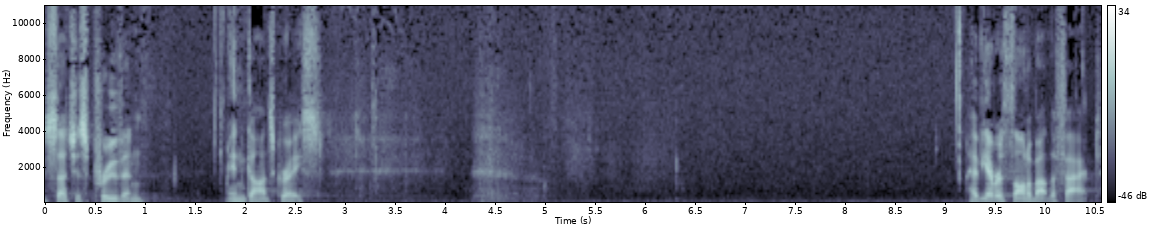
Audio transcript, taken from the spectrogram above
Such is proven in God's grace. Have you ever thought about the fact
